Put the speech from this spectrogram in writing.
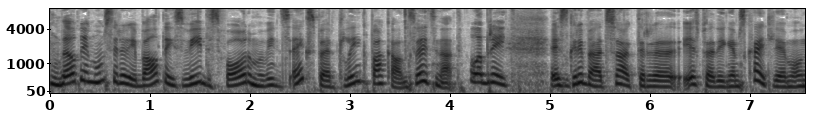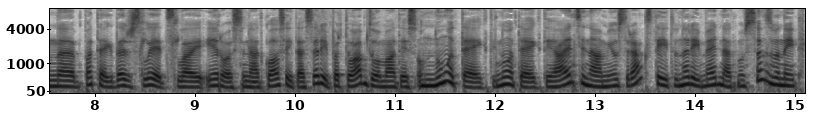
Vēl pie mums ir arī Baltijas vidas fóruma vidas eksperta Līga Pakalna. Sveicināt! Labrīt! Es gribētu sākt ar eh, iespējīgiem skaitļiem un eh, pateikt dažas lietas, lai ierosinātu klausītājs arī par to apdomāties. Un noteikti, noteikti aicinām jūs rakstīt un arī mēģināt mūs sazvanīt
